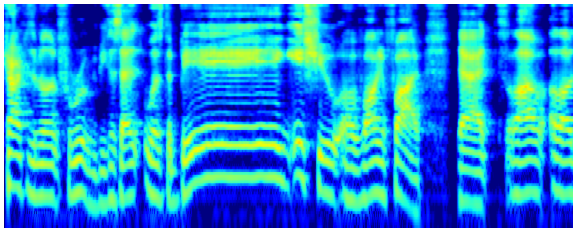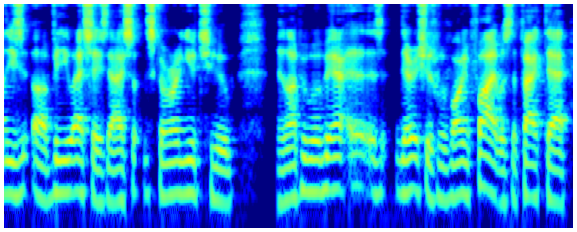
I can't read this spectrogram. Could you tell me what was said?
character development for Ruby? Because that was the big issue of Volume Five. That a lot, of, a lot of these uh, video essays that I discovered on YouTube, and a lot of people uh, their issues with Volume Five was the fact that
